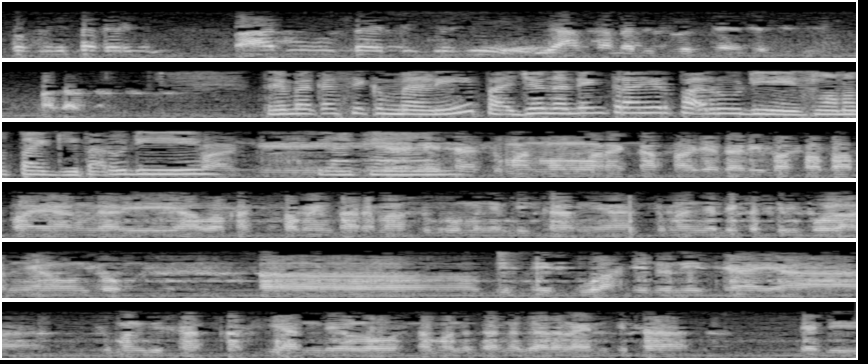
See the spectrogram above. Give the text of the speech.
pemerintah dari, aduh saya pikir sih nggak akan ada selesai. Terima kasih. Terima kasih kembali Pak John dan yang terakhir Pak Rudi. Selamat pagi Pak Rudi. Pagi. Silakan. Ya, saya cuma mau merekap aja dari bapak-bapak yang dari awal kasih komentar emang sungguh menyedihkan ya. Cuma jadi kesimpulannya untuk uh, bisnis buah di Indonesia ya cuma bisa kasihan deh lo sama negara-negara lain kita jadi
